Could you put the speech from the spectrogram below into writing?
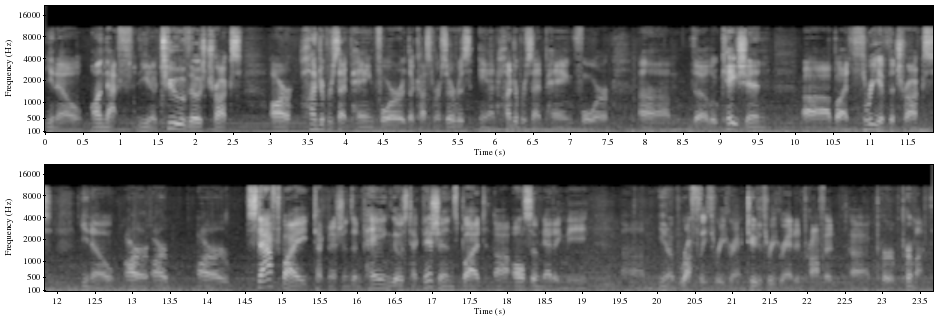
you know, on that, you know, two of those trucks are 100% paying for the customer service and 100% paying for um, the location. Uh, but three of the trucks, you know, are are are staffed by technicians and paying those technicians, but uh, also netting me, um, you know, roughly three grand, two to three grand in profit uh, per per month.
